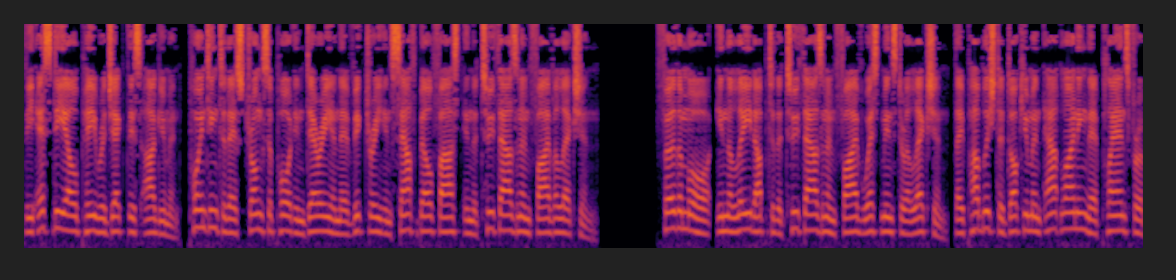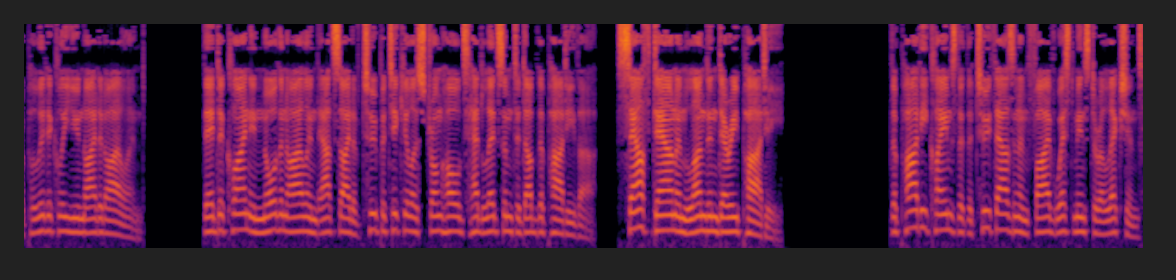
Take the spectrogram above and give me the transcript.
The SDLP reject this argument, pointing to their strong support in Derry and their victory in South Belfast in the 2005 election. Furthermore, in the lead up to the 2005 Westminster election, they published a document outlining their plans for a politically united Ireland. Their decline in Northern Ireland outside of two particular strongholds had led some to dub the party the South Down and Londonderry Party. The party claims that the 2005 Westminster elections,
